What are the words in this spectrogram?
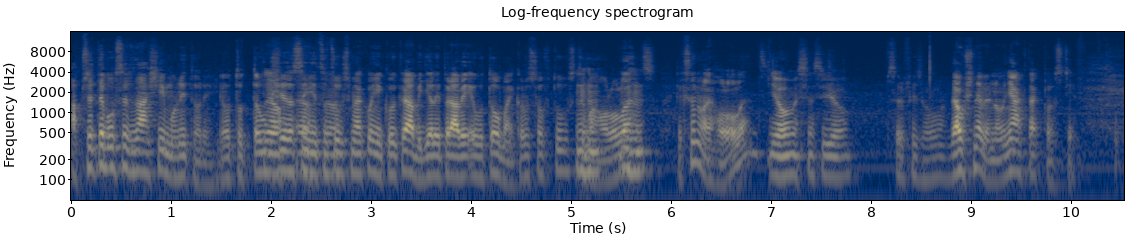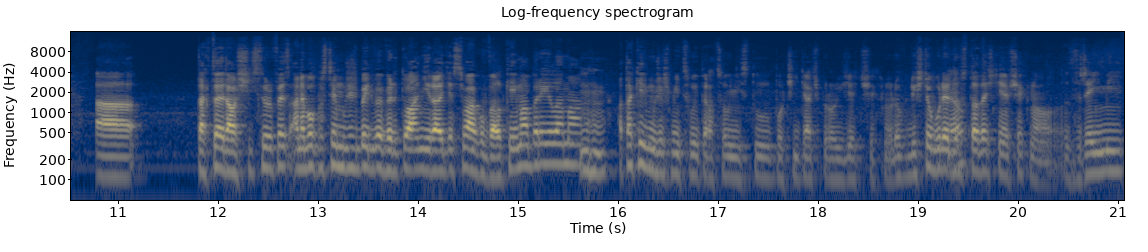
a před tebou se vznášejí monitory. Jo? To, to už Jo, je zase jo, něco, jo. co už jsme jako několikrát viděli právě i u toho Microsoftu s těma Mhm, HoloLens. Jak se jmenuje HoloLens? Jo, myslím si, že jo. Surface HoloLens. Já už nevím, no nějak tak prostě. Uh, tak to je další Surface, anebo prostě můžeš být ve virtuální realitě s těma jako velkýma brailema Mhm. a taky můžeš mít svůj pracovní stůl, počítač, prohlížeč, všechno. Když to bude Jo. dostatečně všechno zřejmý,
